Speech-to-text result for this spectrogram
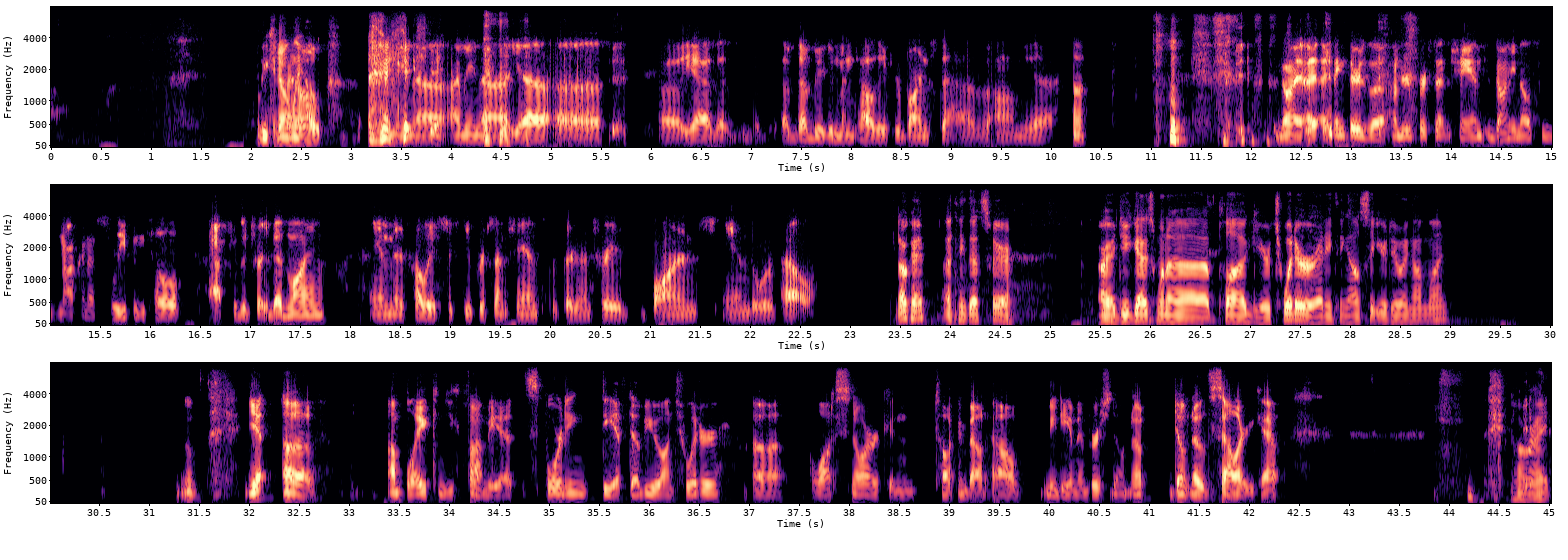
We can only I hope. I mean, uh, I mean, uh, yeah, uh, uh, yeah, that that'd be a good mentality for Barnes to have. Um, yeah. Huh. no, I, I think there's a hundred percent chance Donnie Nelson's not going to sleep until after the trade deadline, and there's probably a sixty percent chance that they're going to trade Barnes and or Pell. Okay, I think that's fair. All right, do you guys want to plug your Twitter or anything else that you're doing online? Yeah, uh, I'm Blake, and you can find me at Sporting BFW on Twitter. Uh, a lot of snark and talking about how media members don't know don't know the salary cap. All right.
